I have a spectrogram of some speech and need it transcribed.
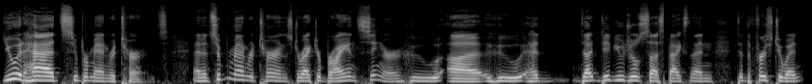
You had had Superman Returns, and in Superman Returns, director Bryan Singer, who uh, who had d- did Usual Suspects and then did the first two en-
